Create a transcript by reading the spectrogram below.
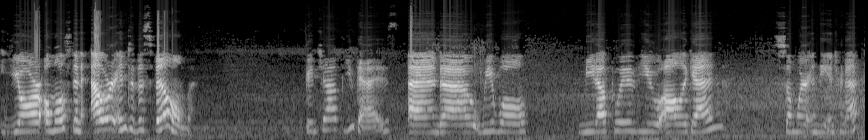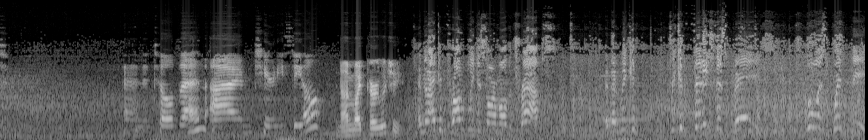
You're almost an hour into this film. Good job, you guys. And uh, we will meet up with you all again somewhere in the internet. And until then, I'm Tierney Steele. And I'm Mike Carlucci. And then I can probably disarm all the traps. And then we can we can finish this maze. Who is with me?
